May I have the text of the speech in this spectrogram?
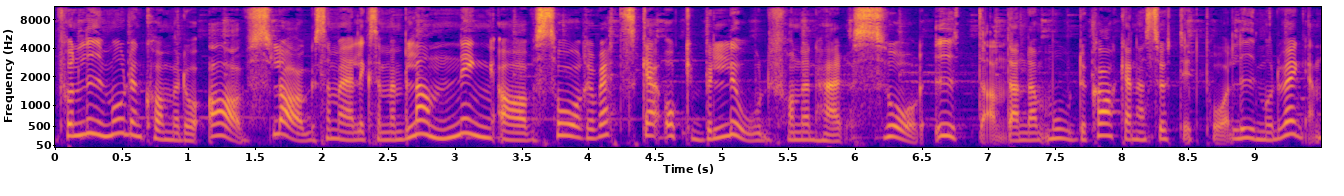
Från livmodern kommer då avslag som är liksom en blandning av sårvätska och blod från den här sårytan där moderkakan har suttit på livmoderväggen.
